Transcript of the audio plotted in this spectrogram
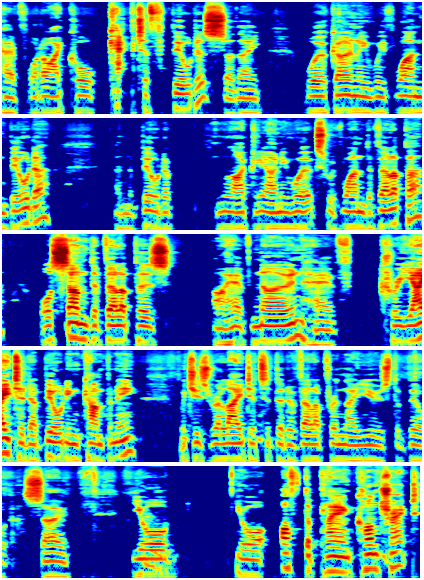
have what I call captive builders, so they work only with one builder, and the builder likely only works with one developer. Or some developers I have known have created a building company which is related to the developer and they use the builder. So your hmm. your off the plan contract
